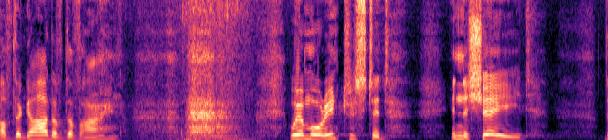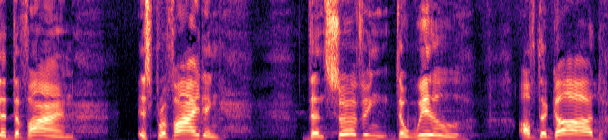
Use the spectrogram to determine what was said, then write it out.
of the God of the vine. We're more interested in the shade that the vine is providing than serving the will of the God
